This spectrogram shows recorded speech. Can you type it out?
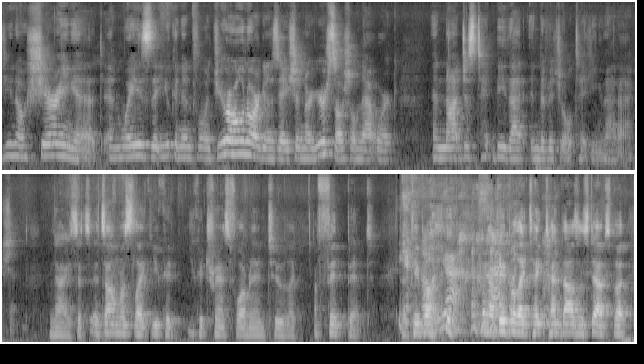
you know, sharing it and ways that you can influence your own organization or your social network, and not just be that individual taking that action. Nice. It's it's almost like you could you could transform it into like a Fitbit people, oh, yeah. you know, people like take ten thousand steps, but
